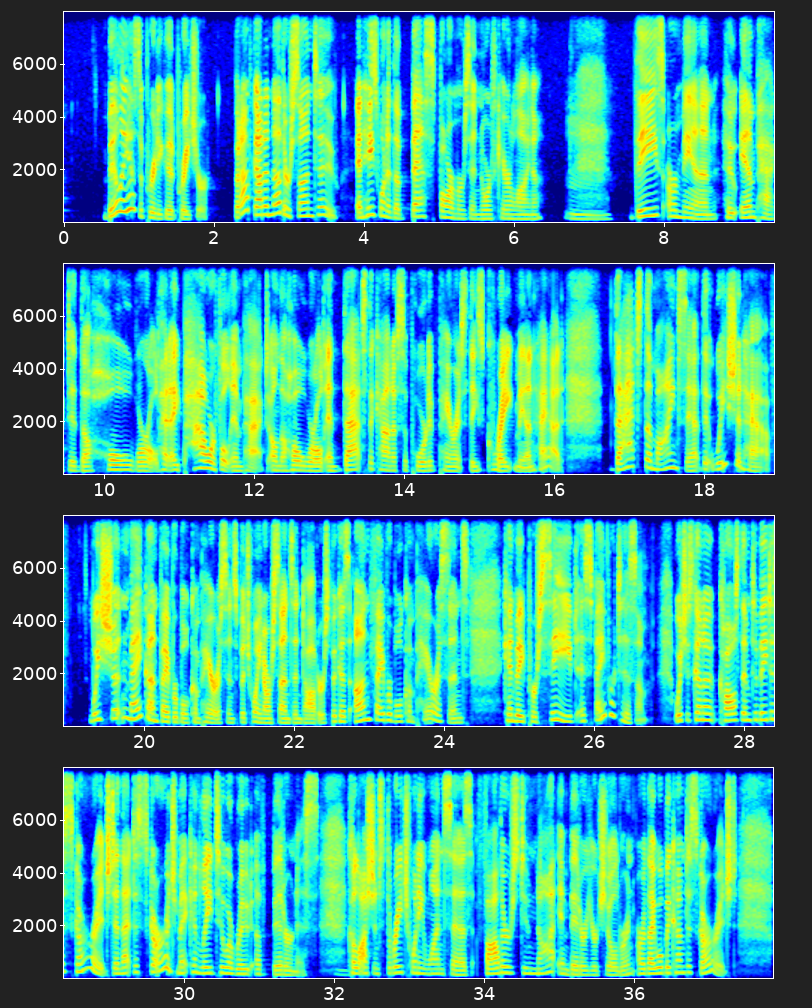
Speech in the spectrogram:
Billy is a pretty good preacher, but I've got another son too, and he's one of the best farmers in North Carolina. Mm. These are men who impacted the whole world, had a powerful impact on the whole world, and that's the kind of supportive parents these great men had. That's the mindset that we should have. We shouldn't make unfavorable comparisons between our sons and daughters because unfavorable comparisons can be perceived as favoritism, which is going to cause them to be discouraged and that discouragement can lead to a root of bitterness. Mm-hmm. Colossians 3:21 says, "Fathers, do not embitter your children or they will become discouraged."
